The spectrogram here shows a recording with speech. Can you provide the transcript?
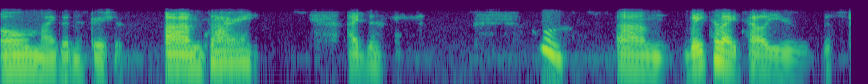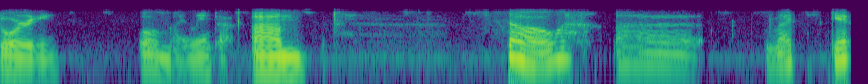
Oh my goodness gracious. Um, sorry. I just. Um, wait till I tell you the story. Oh my Lanta. Um. So, uh, let's get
